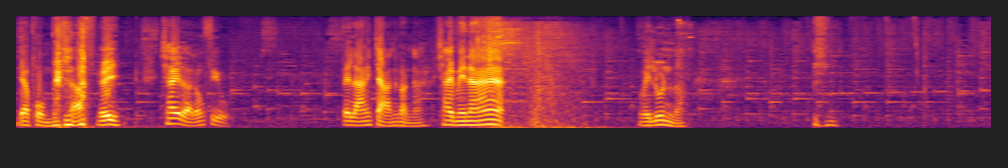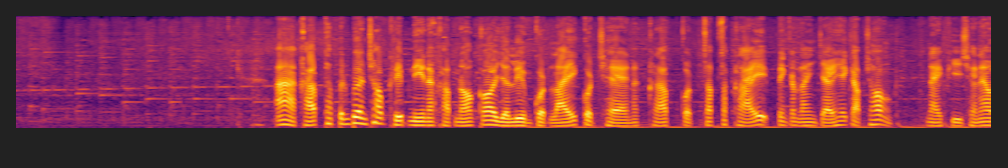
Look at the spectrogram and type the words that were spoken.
เดี๋ยวผมไปล้างเฮ้ย ใช่เหรอต้องฟิว ไปล้างจานก่อนนะ ใช่ไหมนะวัยรุ่นเหรอ อ่าครับ ถ้าเพื่อนๆชอบคลิปนี้นะครับเนาะก็อย่าลืมกดไลค์ กดแชร์นะครับ กด Subscribe เป็นกำลังใจให้กับช่องนายพีช Channel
